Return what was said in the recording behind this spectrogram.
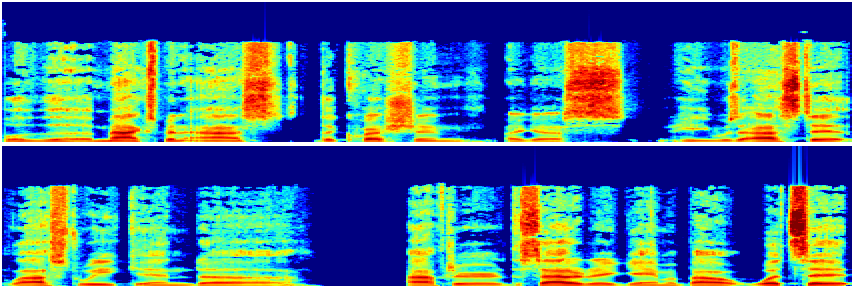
Well, the Mack's been asked the question. I guess he was asked it last week and uh, after the Saturday game about what's it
